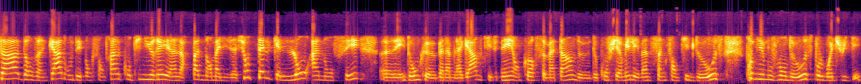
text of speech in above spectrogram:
ça dans un cadre où des banques centrales continueraient hein, leur pas de normalisation tel qu'elles l'ont annoncé euh, et donc euh, Madame Lagarde qui venait encore ce matin de, de confirmer les 25 centimes de hausse, premier mouvement de hausse pour le mois de juillet.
